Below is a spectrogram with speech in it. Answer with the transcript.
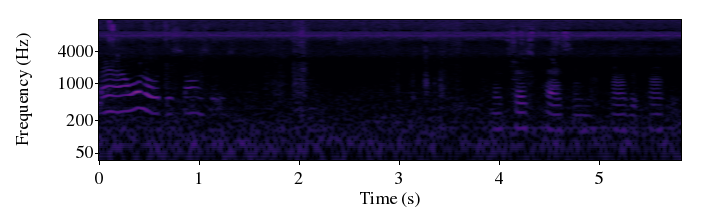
Man, I wonder what this song says. No trespassing private property.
